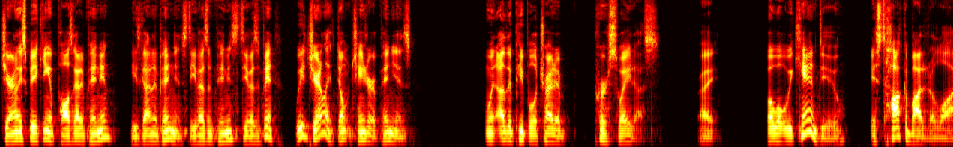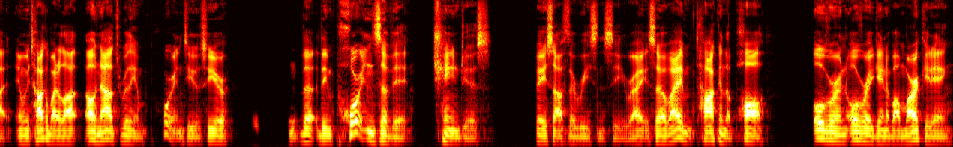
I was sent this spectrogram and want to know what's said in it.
Generally speaking, if Paul's got an opinion, he's got an opinion. Steve has an opinion, Steve has an opinion. We generally don't change our opinions when other people try to persuade us, right? But what we can do is talk about it a lot. And we talk about it a lot, oh, now it's really important to you. So you're mm-hmm. the the importance of it changes based off the recency, right? So if I'm talking to Paul over and over again about marketing,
